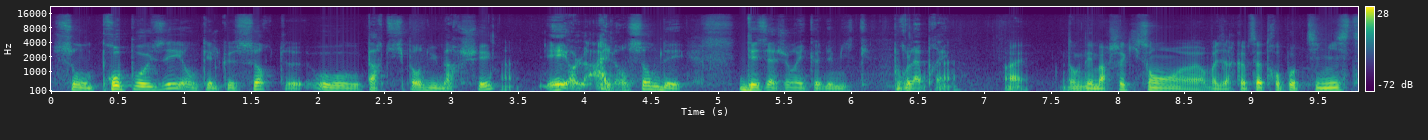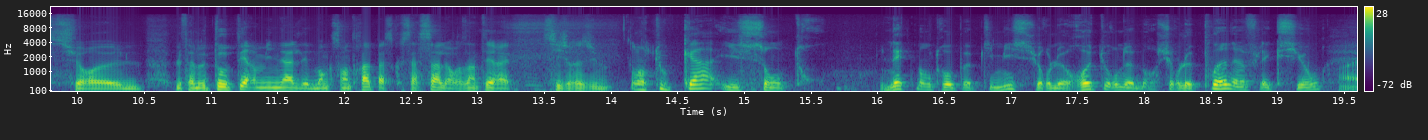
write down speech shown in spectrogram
sont proposées en quelque sorte aux participants du marché et à l'ensemble des, des agents économiques pour l'après? Ouais. Donc des marchés qui sont, euh, on va dire comme ça, trop optimistes sur euh, le- le fameux taux terminal des banques centrales parce que ça sert leurs intérêts, si je résume. En tout cas, ils sont trop- nettement trop optimistes sur le retournement, sur le point d'inflexion Ouais.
